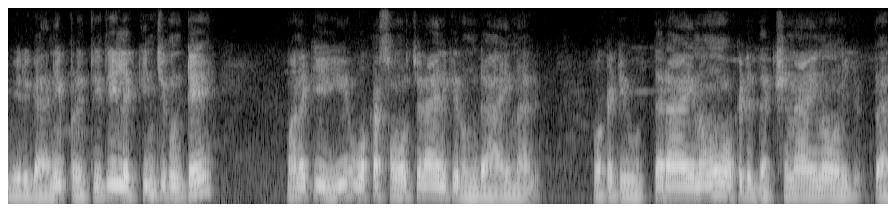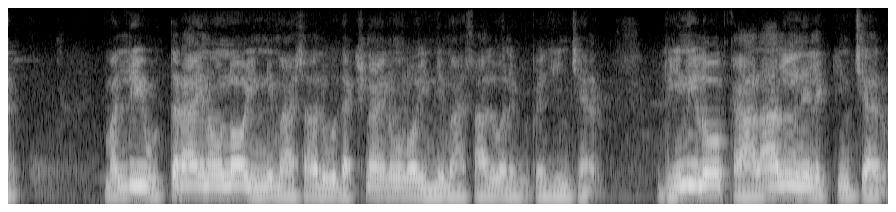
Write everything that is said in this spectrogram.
మీరు కానీ ప్రతిదీ లెక్కించుకుంటే మనకి ఒక సంవత్సరానికి రెండు ఆయనాలు. ఒకటి ఉత్తరాయణం ఒకటి దక్షిణాయనం అని చెప్తారు. మళ్ళీ ఉత్తరాయణంలో ఇన్ని మాసాలు దక్షిణాయనంలో ఇన్ని మాసాలు అని విభజించారు. దీనిలో కాలాలని లెక్కించారు.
